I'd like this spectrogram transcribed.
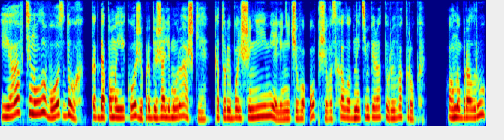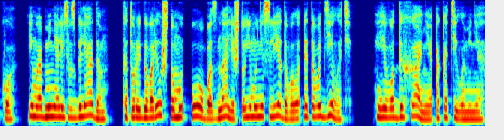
Я втянула воздух, когда по моей коже пробежали мурашки, которые больше не имели ничего общего с холодной температурой вокруг. Он убрал руку, и мы обменялись взглядом, который говорил, что мы оба знали, что ему не следовало этого делать. Его дыхание окатило меня.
